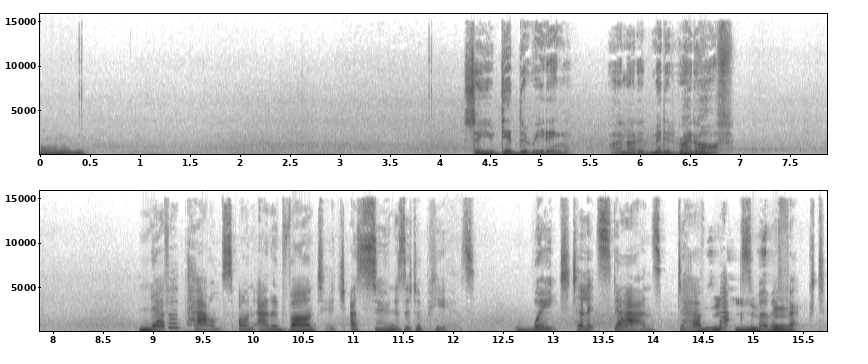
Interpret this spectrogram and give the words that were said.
Um, Tamam hadi. So you did the reading. Why not admit it right off? Never pounce on an advantage as soon as it appears. Wait till it stands to have maximum effect.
